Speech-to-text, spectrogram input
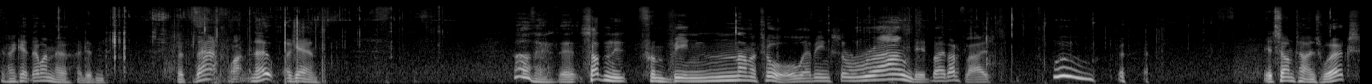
Did I get that one? No, I didn't. But that one, no, again. Oh, they're, they're suddenly, from being none at all, they're being surrounded by butterflies. Woo! it sometimes works.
